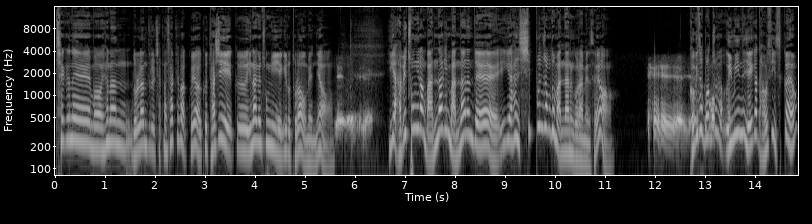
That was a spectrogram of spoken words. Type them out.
최근에 뭐 현안 논란들을 잠깐 살펴봤고요. 그 다시 그 이낙연 총리 얘기로 돌아오면요. 예. 이게 아베 총리랑 만나긴 만나는데 이게 한 10분 정도 만나는 거라면서요? 예, 예, 예. 거기서 뭐좀 뭐, 의미 있는 얘기가 나올 수 있을까요?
